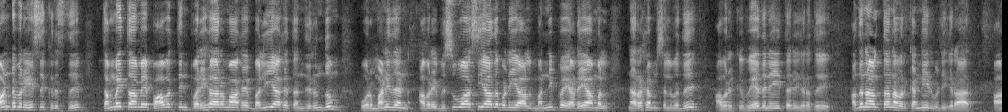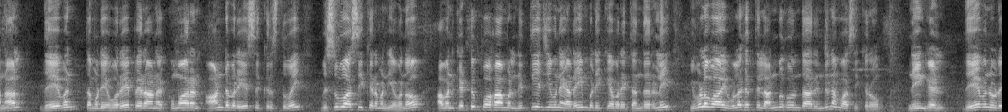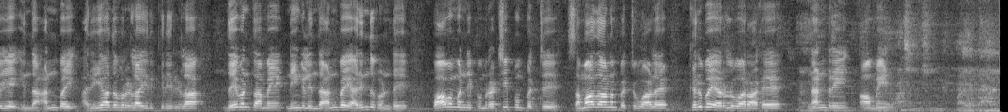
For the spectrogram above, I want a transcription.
ஆண்டவர் இயேசு கிறிஸ்து தம்மைத்தாமே பாவத்தின் பரிகாரமாக பலியாக தந்திருந்தும் ஒரு மனிதன் அவரை விசுவாசியாதபடியால் மன்னிப்பை அடையாமல் நரகம் செல்வது அவருக்கு வேதனையை தருகிறது. அதனால்தான் அவர் கண்ணீர் விடுகிறார். ஆனால் தேவன் தம்முடைய ஒரே பேரான குமாரன் ஆண்டவர் இயேசு கிறிஸ்துவை விசுவாசிக்கிறவன் எவனோ அவன் கெட்டுப்போகாமல் நித்திய ஜீவனை அடையும்படிக்கு அவரை தந்தருளி இவ்வளவாய் உலகத்தில் அன்பு கூர்ந்தார் என்று நாம் வாசிக்கிறோம். நீங்கள் தேவனுடைய இந்த அன்பை அறியாதவர்களாக இருக்கிறீர்களா? தேவன் தாமே நீங்கள் இந்த அன்பை அறிந்து கொண்டு பாவ மன்னிப்பும் ரட்சிப்பும் பெற்று சமாதானம் பெற்று வாழ கிருபை அருளுவாராக. நன்றி. ஆமேன்.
